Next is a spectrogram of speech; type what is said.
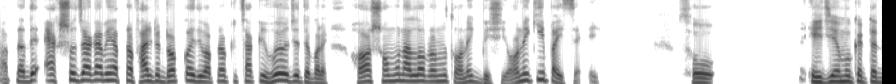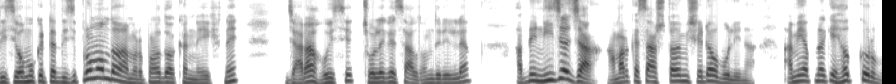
আপনাদের ১০০ জায়গায় আমি আপনার ফাইলটা ড্রপ করে দিব। আপনার চাকরি হয়েও যেতে পারে। হওয়ার সম্ভাবনা আল্লাহর রহমতে অনেক বেশি। অনেকেই পাইছে এই। সো এই যে অমুকেরটা দিছি, অমুকেরটা দিছি, প্রমাণ দেওয়ার আমার কোনো দরকার নেই এখানে। যারা হয়েছে চলে গেছে আলহামদুলিল্লাহ। আপনি নিজে যা, আমার কাছে আসতে হবে আমি সেটাও বলি না। আমি আপনাকে হেল্প করব।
